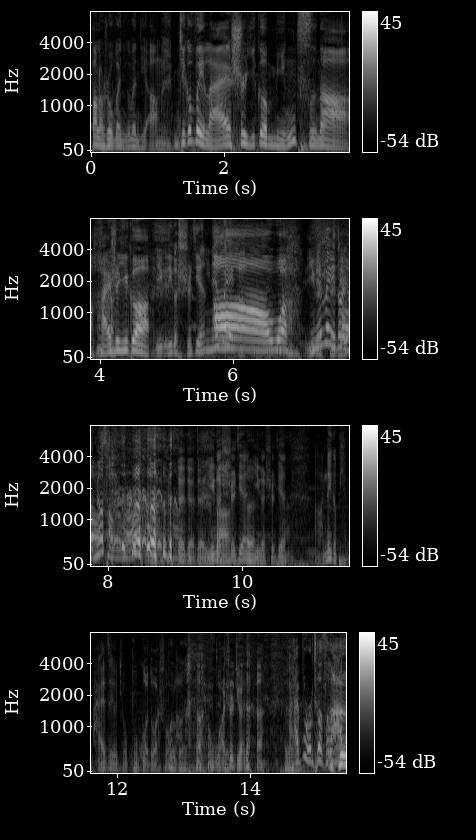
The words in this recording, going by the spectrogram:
巴老师，我问你个问题啊，嗯，你这个未来是一个名词呢，还是一个？一个一个时间你，那位，哦，我你一个那位字儿有没有草字头儿？对对对，一个啊时间，嗯一个时间啊，那个品牌就就不过多说了。我是觉得，还不如特斯拉呢。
